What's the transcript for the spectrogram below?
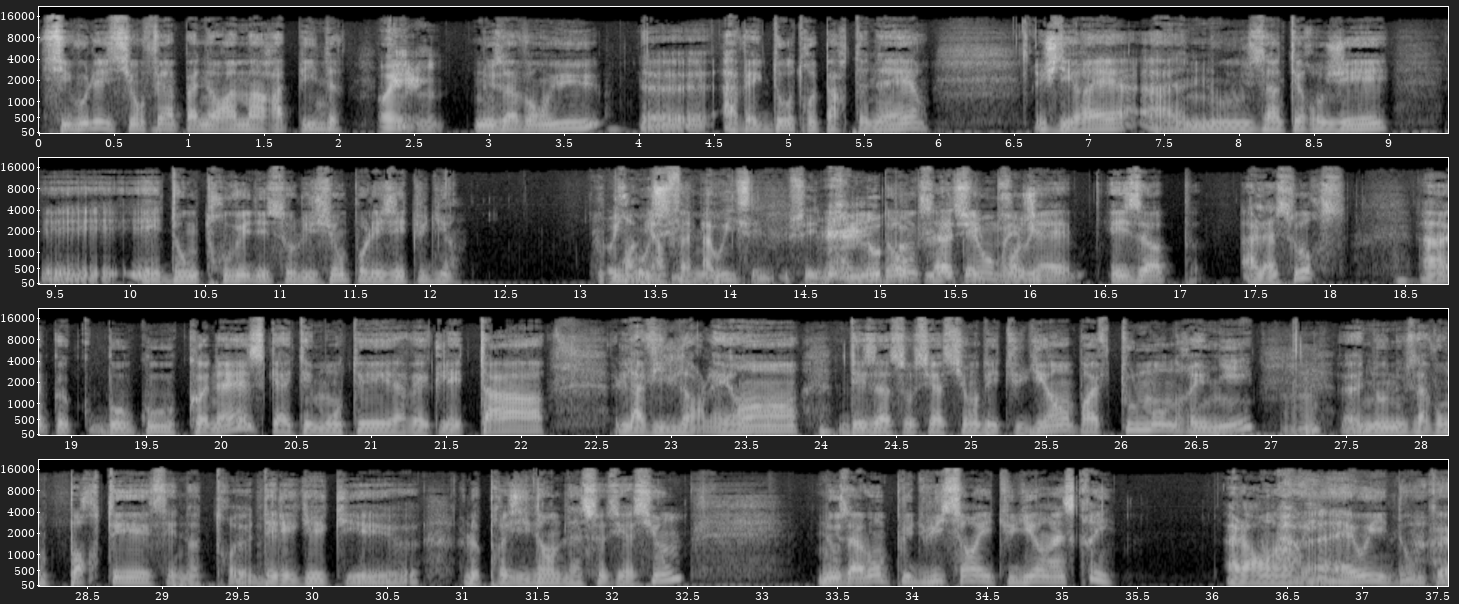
Si vous voulez, si on fait un panorama rapide, nous avons eu, euh, avec d'autres partenaires, je dirais, à nous interroger et, donc trouver des solutions pour les étudiants. Oui, Première famille. Ah oui, c'est une autre donc, Ça a été le projet ESOP à la source, hein, que beaucoup connaissent, qui a été monté avec l'État, la ville d'Orléans, des associations d'étudiants, bref, tout le monde réuni. Mmh. Euh, nous, nous avons porté, c'est notre délégué qui est euh, le président de l'association, nous avons plus de 800 étudiants inscrits. Alors, ah oui. Eh oui, donc...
